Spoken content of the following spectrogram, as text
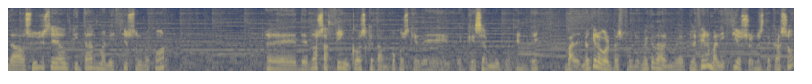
Lo suyo sería quitar malicioso a lo mejor. Eh, de 2 a 5 es que tampoco es que, de, que sea muy potente. Vale, no quiero golpes furia. Me, quedar, me prefiero malicioso en este caso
